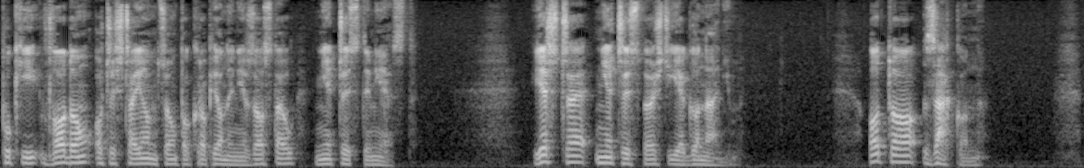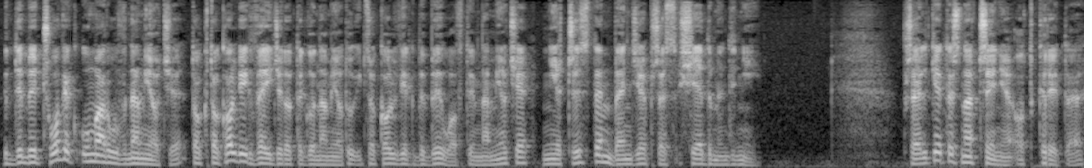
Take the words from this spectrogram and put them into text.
Póki wodą oczyszczającą pokropiony nie został, nieczystym jest. Jeszcze nieczystość jego na nim. Oto zakon. Gdyby człowiek umarł w namiocie, to ktokolwiek wejdzie do tego namiotu i cokolwiek by było w tym namiocie, nieczystym będzie przez siedm dni. Wszelkie też naczynie odkryte,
